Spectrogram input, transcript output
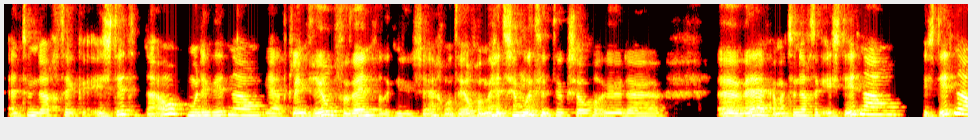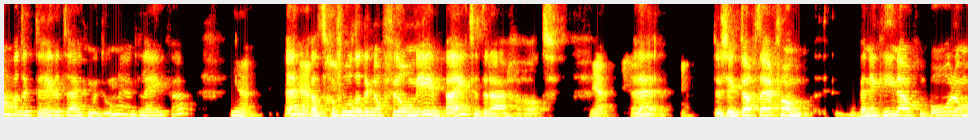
En toen dacht ik, is dit het nou? Moet ik dit nou? Ja, het klinkt heel verwend wat ik nu zeg. Want heel veel mensen moeten natuurlijk zoveel uur uh, werken. Maar toen dacht ik, is dit, nou, is dit nou wat ik de hele tijd moet doen in het leven? Ja. Hè? Ik had het gevoel dat ik nog veel meer bij te dragen had. Ja. Hè? Dus ik dacht echt van, ben ik hier nou geboren om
